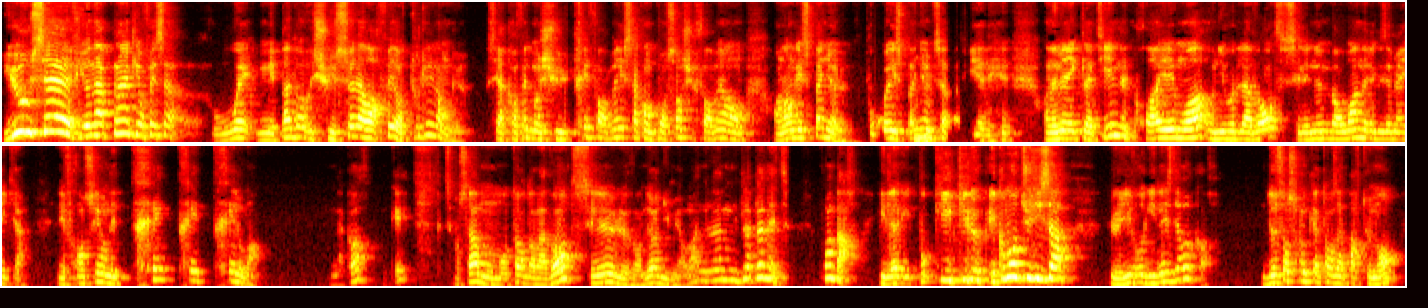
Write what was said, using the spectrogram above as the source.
Youssef, il y en a plein qui ont fait ça. Ouais, mais pas dans. Je suis le seul à avoir fait dans toutes les langues. C'est-à-dire qu'en fait, moi, je suis très formé, 50%, je suis formé en, langue espagnole. Pourquoi espagnol mhm. ça? Parce qu'il y a En Amérique latine, croyez-moi, au niveau de la vente, c'est les number one avec les Américains. Les Français, on est très, très, très loin. D'accord? C'est pour ça, mon mentor dans la vente, c'est le vendeur numéro un de la, planète. Point barre. Il a, pour, qui, le, et comment tu dis ça? Le livre Guinness des records. 274 appartements,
